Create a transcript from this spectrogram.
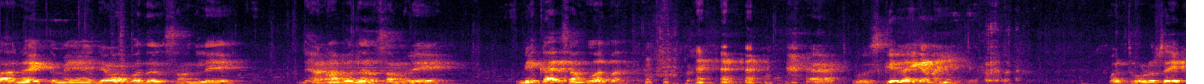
अनेक तुम्ही देवाबद्दल सांगले ध्यानाबद्दल सांगले. मी काय सांगू आता? मुश्किल आहे का नाही? पण थोडंसं एक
